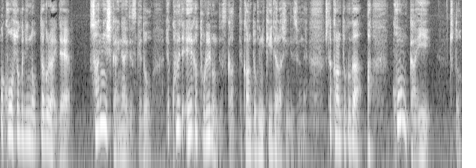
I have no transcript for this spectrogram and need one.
まあ、高速に乗ったぐらいで、3人しかいないですけど、え、これで映画撮れるんですか？って監督に聞いたらしいんですよね。そしたら監督が、あ、今回、ちょっと、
